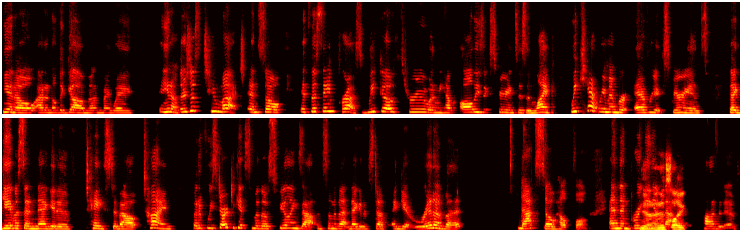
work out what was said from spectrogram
you know, I don't know, the gum on my way. You know, there's just too much. And so it's the same for us. We go through and we have all these experiences in life. We can't remember every experience that gave us a negative taste about time. But if we start to get some of those feelings out and some of that negative stuff and get rid of it, that's so helpful. And then bringing yeah, in and it's that like positive.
